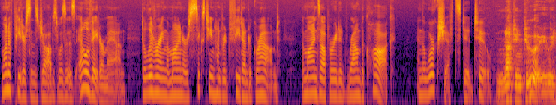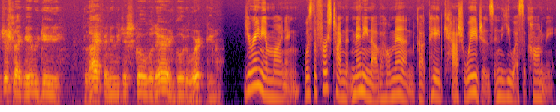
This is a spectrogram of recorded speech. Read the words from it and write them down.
One of Peterson's jobs was as elevator man delivering the miners 1,600 feet underground. The mines operated round the clock, and the work shifts did too. Nothing to it. It was just like everyday life, and you would just go over there and go to work, you know. Uranium mining was the first time that many Navajo men got paid cash wages in the U.S. economy.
